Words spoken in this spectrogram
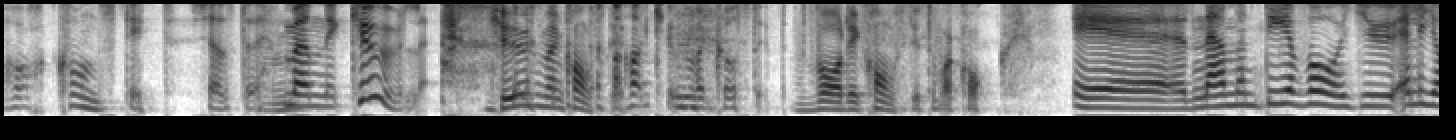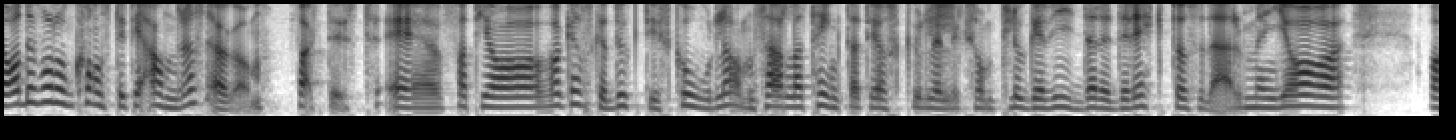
Åh, konstigt känns det, Mm. men kul. Kul men konstigt. Ja, kul men konstigt. Var det konstigt att vara kock? Eh, nej men det var ju, eller ja det var nog konstigt i andras ögon faktiskt. Eh, för att jag var ganska duktig i skolan så alla tänkte att jag skulle liksom plugga vidare direkt och sådär. Men jag var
